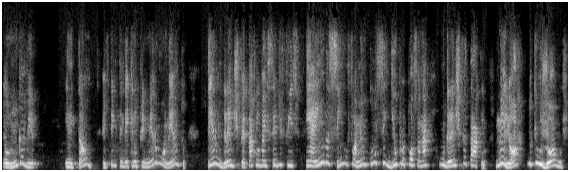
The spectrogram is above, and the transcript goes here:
Eu nunca vi. Então, a gente tem que entender que no primeiro momento ter um grande espetáculo vai ser difícil. E ainda assim, o Flamengo conseguiu proporcionar um grande espetáculo. Melhor do que os jogos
